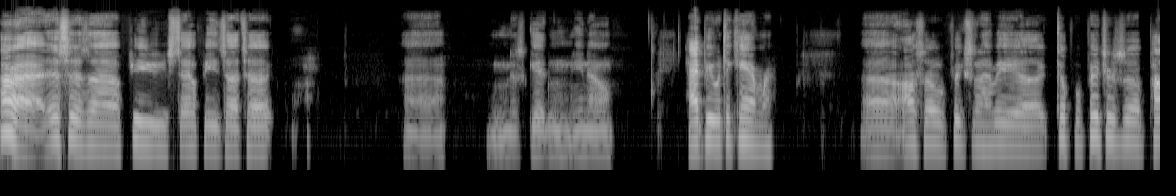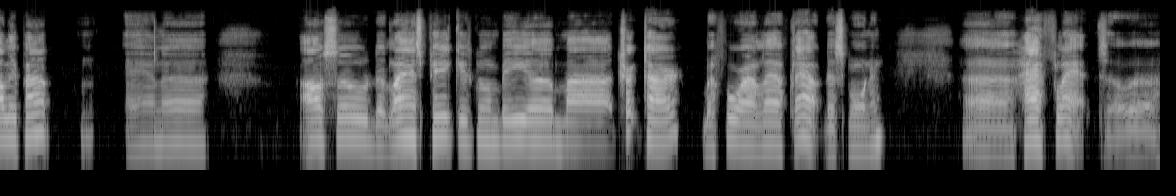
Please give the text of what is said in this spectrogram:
Alright, this is a few selfies I took. Uh, just getting, you know, happy with the camera. Uh, also fixing to be a couple pictures of poly pipe and uh, also, the last pick is going to be uh, my truck tire before I left out this morning. Uh, half flat, so uh,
